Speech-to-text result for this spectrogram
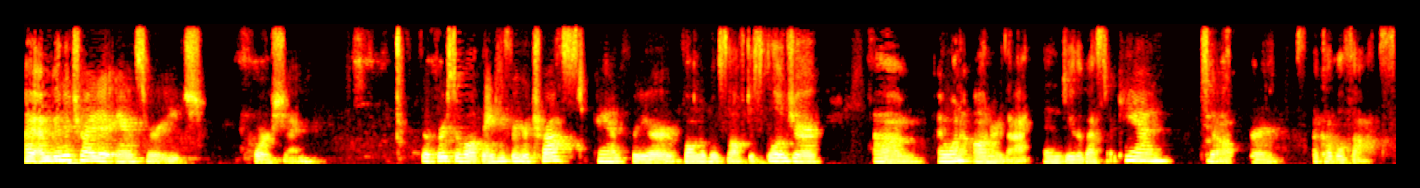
I, I'm going to try to answer each portion. So first of all, thank you for your trust and for your vulnerable self-disclosure um, I want to honor that and do the best I can to offer a couple thoughts.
